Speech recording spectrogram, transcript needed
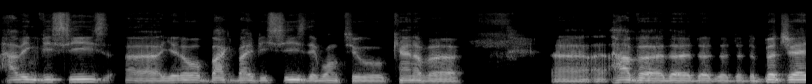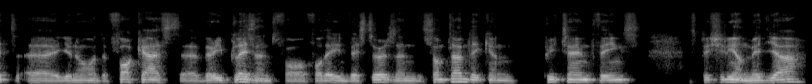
having VCs, uh, you know, backed by VCs, they want to kind of, uh, have uh, the, the, the, the, budget, uh, you know, the forecast very pleasant for, for the investors. And sometimes they can pretend things, especially on media,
